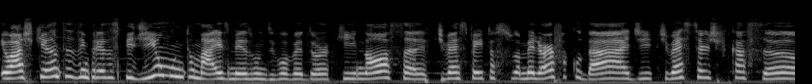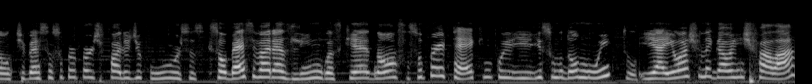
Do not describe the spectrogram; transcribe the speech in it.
Eu acho que antes as empresas pediam muito mais mesmo um desenvolvedor que, nossa, tivesse feito a sua melhor faculdade, tivesse certificação, tivesse um super portfólio de cursos, que soubesse várias línguas, que é, nossa, super técnico e isso mudou muito. E aí eu acho legal a gente falar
